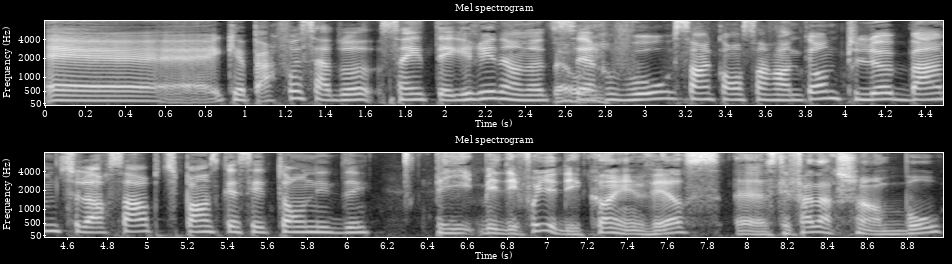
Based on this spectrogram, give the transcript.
euh, que parfois, ça doit s'intégrer dans notre Ben oui. cerveau sans qu'on s'en rende compte. Puis là, bam, tu le ressors puis tu penses que c'est ton idée. Puis, mais des fois, il y a des cas inverses. Euh, Stéphane Archambault,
